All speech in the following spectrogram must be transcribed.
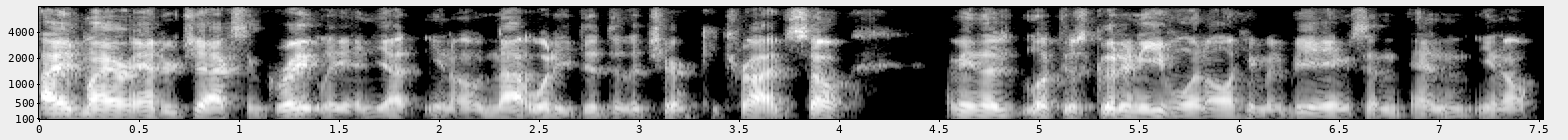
I, admire Andrew Jackson greatly, and yet, you know, not what he did to the Cherokee tribe. So, I mean, there's, look, there's good and evil in all human beings, and and you know,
